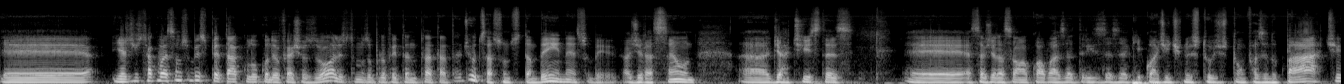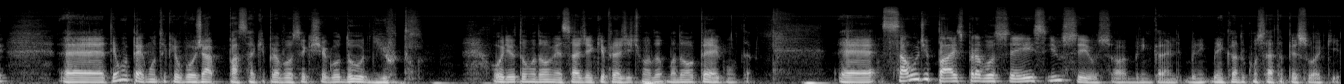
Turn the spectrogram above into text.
É, e a gente está conversando sobre o espetáculo Quando Eu Fecho os Olhos, estamos aproveitando para tratar de outros assuntos também, né? Sobre a geração uh, de artistas, é, essa geração a qual as atrizes aqui com a gente no estúdio estão fazendo parte. É, tem uma pergunta que eu vou já passar aqui para você que chegou do Newton. O Newton mandou uma mensagem aqui para a gente, mandou, mandou uma pergunta. É, saúde e paz para vocês e os seus, só brincando, brin brincando com certa pessoa aqui.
